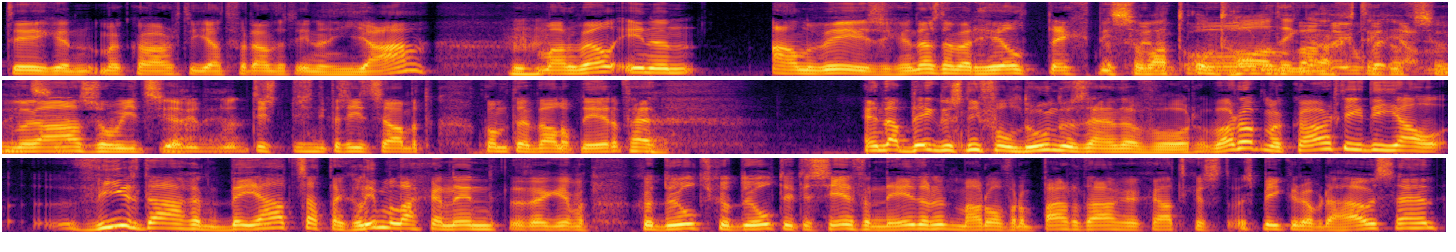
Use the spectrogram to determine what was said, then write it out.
tegen McCarthy had veranderd in een ja, maar wel in een aanwezig. En dat is dan weer heel technisch. Mhm. is zo wat onthoudingachtig of zoiets, Ja, zoiets. Ja, Ja, ja. Het, is, het is niet precies hetzelfde, maar het komt er wel op neer. Enfin, En dat bleek dus niet voldoende zijn daarvoor. Waarop McCarthy, die al vier dagen bejaard zat te glimlachen en te zeggen geduld, geduld, dit is zeer vernederend, maar over een paar dagen gaat Speaker of the House zijn.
